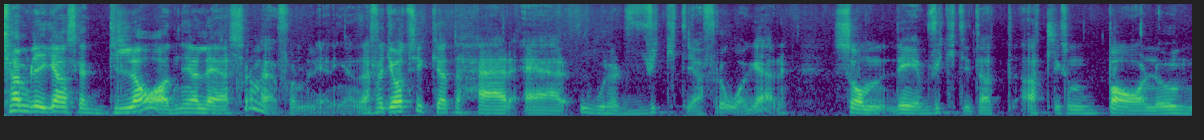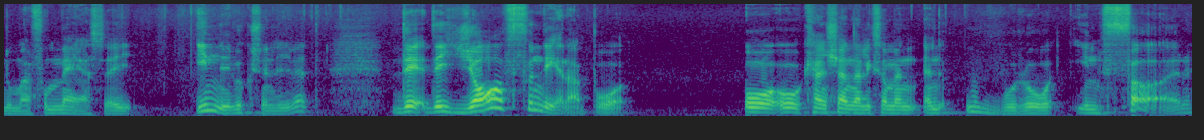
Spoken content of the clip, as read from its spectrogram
kan bli ganska glad när jag läser de här formuleringarna. Därför att jag tycker att det här är oerhört viktiga frågor. Som det är viktigt att, att liksom barn och ungdomar får med sig in i vuxenlivet. Det, det jag funderar på och, och kan känna liksom en, en oro inför,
